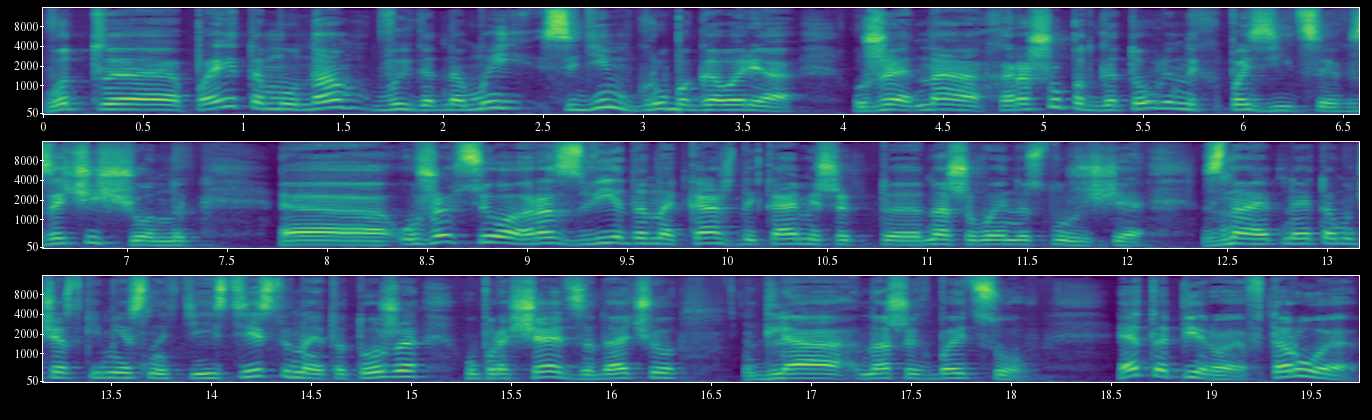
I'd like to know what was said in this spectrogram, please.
Вот э, поэтому нам выгодно, мы сидим, грубо говоря, уже на хорошо подготовленных позициях, защищенных, э, уже все разведано, каждый камешек э, наши военнослужащие знают на этом участке местности. Естественно, это тоже упрощает задачу для наших бойцов. Это первое. Второе.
